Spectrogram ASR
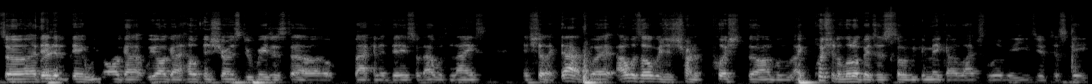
So at the end of the day, we all got we all got health insurance through Razors uh, back in the day, so that was nice and shit like that. But I was always just trying to push the like push it a little bit just so we can make our lives a little bit easier to skate.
